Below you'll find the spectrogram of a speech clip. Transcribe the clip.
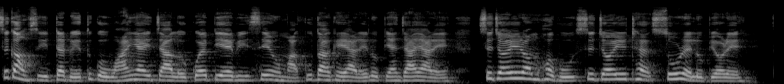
စစ်ကောင်စီတပ်တွေသူ့ကိုဝိုင်းရိုက်ကြလို့ကွဲပြဲပြီးဆေးရုံမှာကုသခဲ့ရတယ်လို့ပြန်ကြားရတယ်စစ်ကြောရေးတော့မဟုတ်ဘူးစစ်ကြောရေးထက်စိုးတယ်လို့ပြောတယ်တ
